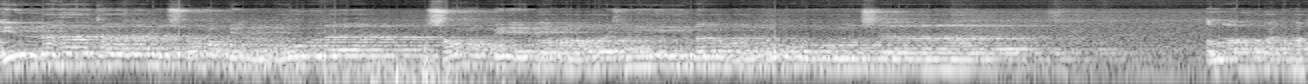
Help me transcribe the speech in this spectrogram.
إن هذا لفي الصحف الأولى صحف إبراهيم وموسى. الله أكبر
